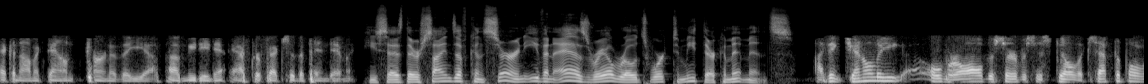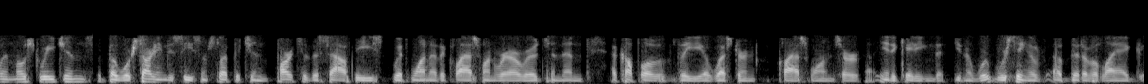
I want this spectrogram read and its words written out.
economic downturn of the uh, immediate after effects of the pandemic. He says there are signs of concern even as railroads work to meet their commitments. I think generally, overall, the service is still acceptable in most regions, but we're starting to see some slippage in parts of the southeast with one of the Class One railroads, and then a couple of the uh, Western Class Ones are indicating that you know we're, we're seeing a, a, bit of a lag,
